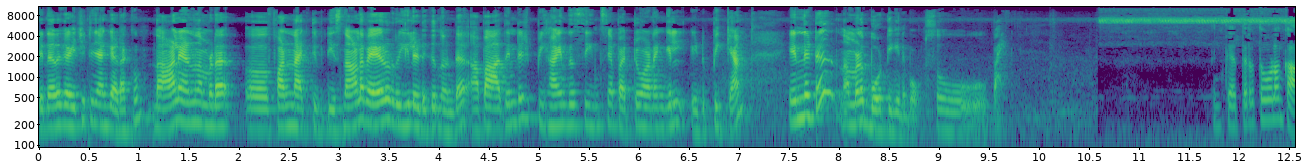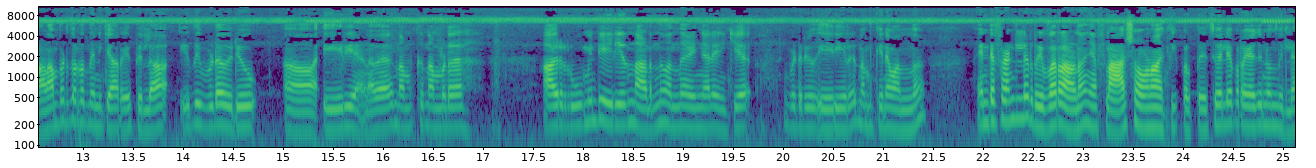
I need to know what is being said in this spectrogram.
ഡിന്നർ കഴിച്ചിട്ട് ഞാൻ കിടക്കും. നാളെയാണ് നമ്മുടെ ഫൺ ആക്ടിവിറ്റീസ് നാളെ വേറെ റീൽ എടുക്കുന്നുണ്ട്. അപ്പോൾ അതിന്റെ ബിഹൈൻഡ് ദ സീൻസ് ഞാൻ പറ്റുവാണെങ്കിൽ എടുപ്പിക്കാം. എന്നിട്ട് നമ്മൾ ബോട്ടിങ്ങിന് പോകും. സോ ബൈ നിങ്ങൾക്ക് എത്രത്തോളം കാണാൻ പറ്റുന്നുണ്ടെന്ന് എനിക്കറിയത്തില്ല. ഇതിവിടെ ഒരു ഏരിയയാണ് അതായത് നമുക്ക് നമ്മുടെ ആ ഒരു റൂമിന്റെ ഏരിയയിൽ നടന്ന് വന്നു കഴിഞ്ഞാൽ എനിക്ക് ഇവിടെ ഒരു ഏരിയയിൽ നമുക്കിങ്ങനെ വന്ന് എന്റെ ഫ്രണ്ടിൽ റിവറാണ് ഞാൻ ഫ്ലാഷ് ഓണാക്കി പ്രത്യേകിച്ച് വലിയ പ്രയോജനമൊന്നുമില്ല.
